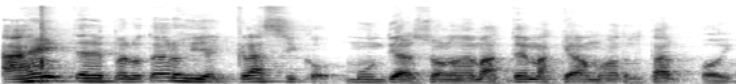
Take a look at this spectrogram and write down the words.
agentes de peloteros y el clásico mundial. Son los demás temas que vamos a tratar hoy.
